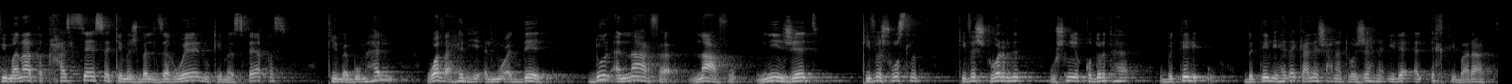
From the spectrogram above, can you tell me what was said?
في مناطق حساسة كما جبل زغوان وكما صفاقس كما بومهل. وضع هذه المعدات دون أن نعرف نعرف منين جات كيفاش وصلت كيفاش توردت وشنو قدرتها وبالتالي بالتالي هذاك علاش إحنا توجهنا إلى الاختبارات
